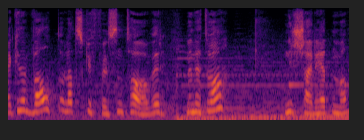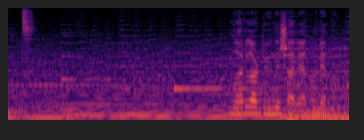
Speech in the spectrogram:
Jeg kunne valgt å latt skuffelsen ta over, men vet du hva? Nysgjerrigheten vant. Når lar du nysgjerrigheten vinne?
